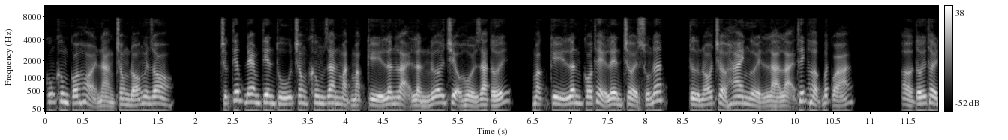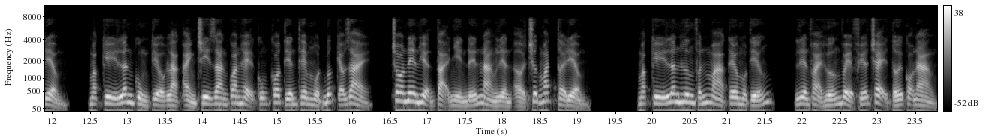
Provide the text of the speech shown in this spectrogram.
cũng không có hỏi nàng trong đó nguyên do. Trực tiếp đem tiên thú trong không gian mặt mặc kỳ lân lại lần nữa triệu hồi ra tới, mặc kỳ lân có thể lên trời xuống đất, từ nó chở hai người là lại thích hợp bất quá. Ở tới thời điểm, Mặc kỳ lân cùng tiểu lạc ảnh chi gian quan hệ cũng có tiến thêm một bước kéo dài, cho nên hiện tại nhìn đến nàng liền ở trước mắt thời điểm. Mặc kỳ lân hưng phấn mà kêu một tiếng, liền phải hướng về phía chạy tới cọ nàng.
